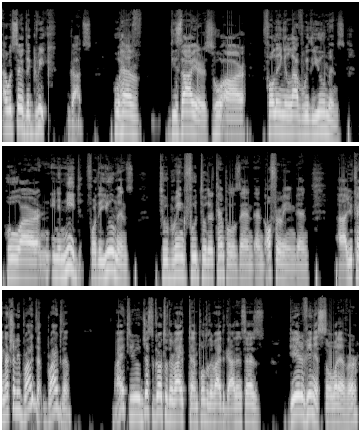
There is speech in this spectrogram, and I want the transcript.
I would say the Greek gods who have desires, who are falling in love with humans, who are in a need for the humans to bring food to their temples and, and offering, and uh, you can actually bribe them. Bribe them right? You just go to the right temple, to the right god, and says, "Dear Venus or whatever,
